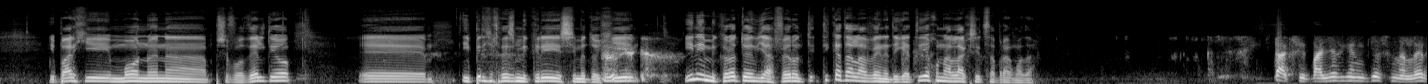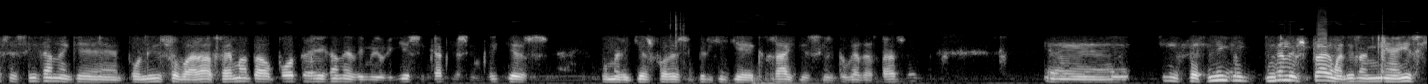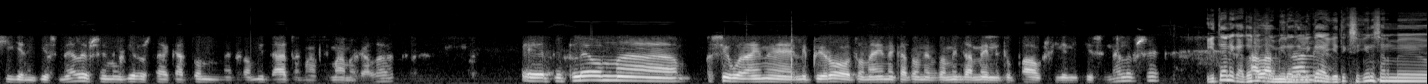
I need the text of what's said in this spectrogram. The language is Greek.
Υπάρχει μόνο ένα ψηφοδέλτιο. Ε, υπήρχε χθες μικρή συμμετοχή. Είναι μικρό το ενδιαφέρον. Τι, τι καταλαβαίνετε, γιατί έχουν αλλάξει έτσι τα πράγματα; Εντάξει, οι παλιές γενικές συνελεύσεις είχαν και πολύ σοβαρά θέματα, οπότε είχαν δημιουργήσει κάποιες συνθήκες που μερικές φορές υπήρχε και εκτράχηση των καταστάσεων. Ε, η χθεσινή γενική συνέλευση πράγματι ήταν μια ήσυχη γενική συνέλευση με γύρω στα 170 άτομα, αν θυμάμαι καλά, ε, που πλέον α, σίγουρα είναι λυπηρό το να είναι 170 μέλη του ΠΑΟΚ στη γενική συνέλευση. Ήταν 170 τελικά, γιατί ξεκίνησαν με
